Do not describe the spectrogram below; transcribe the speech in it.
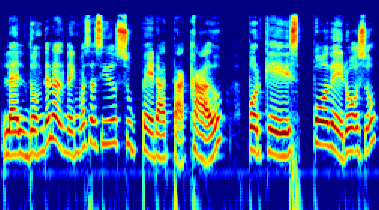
La, el don de las lenguas ha sido súper atacado porque es poderoso,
